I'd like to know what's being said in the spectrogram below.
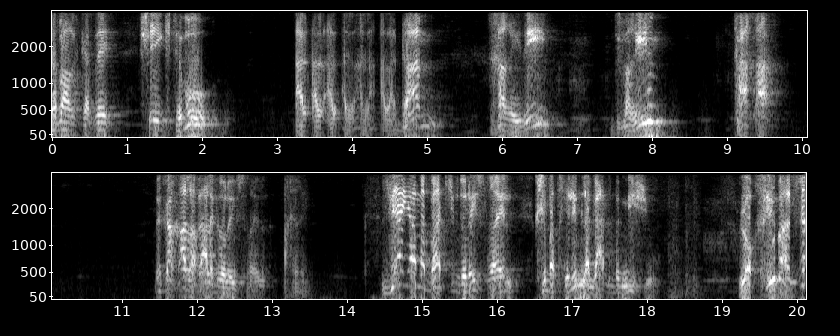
דבר כזה שיכתבו על, על, על, על, על, על אדם חרדי דברים ככה וכך הלאה והלאה גדולי ישראל אחרים. זה היה מבט של גדולי ישראל כשמתחילים לגעת במישהו. לוקחים על זה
